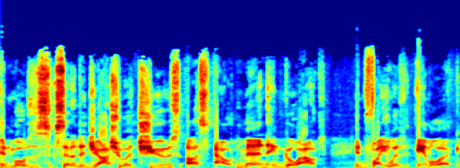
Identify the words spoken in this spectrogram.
And Moses said unto Joshua, Choose us out men and go out and fight with Amalek.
